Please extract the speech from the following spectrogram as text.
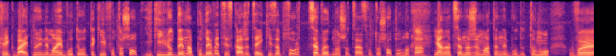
клікбейтною, не має бути от такий фотошоп, який людина подивиться і скаже, це якийсь абсурд, це видно, що це сфотошоплено. Так. Я на це нажимати не буду. Тому в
